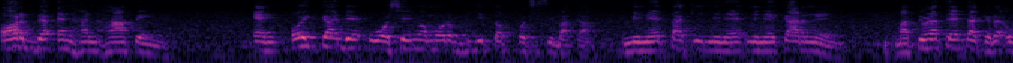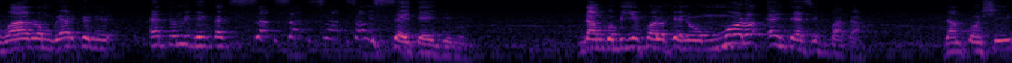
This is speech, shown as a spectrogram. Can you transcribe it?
orde en handhaving. En ooit kan de oceaan wat moro bigi toppositie baka. Mine taki, mine, mine karne. Maar toen had ik dat ik, waarom werken nu? En toen denk ik dat sa, sa, sa, sa mi zei tegen me. Dan go begin volgen no moro intensief baka. Dan kon je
